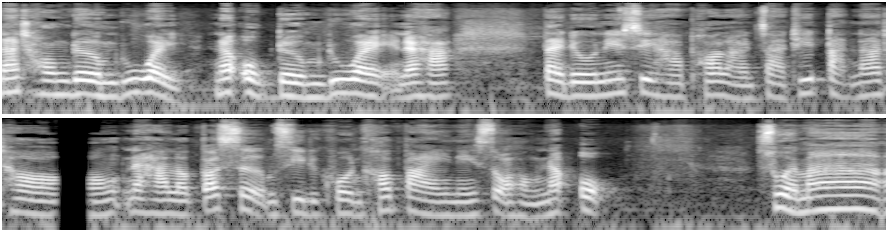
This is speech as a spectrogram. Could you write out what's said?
หน้าท้องเดิมด้วย หน้าอกเดิมด้วยนะคะ แต่ดูนี่สิคะพอหลังจากที่ตัดหน้าท้อง นะคะแล้วก็เสริมซิลิโคนเข้าไปในส่วนของหน้าอก สวยมาก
